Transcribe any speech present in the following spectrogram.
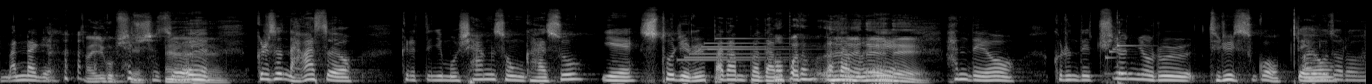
만나게 아. 해주셨어요. 예. 그래서 나갔어요. 그랬더니 뭐 샹송 가수의 스토리를 빠담빠담 어, 빠담. 빠담을 네, 네, 예, 네. 한대요. 그런데 출연료를 드릴 수가 없대요. 아이고 저런.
